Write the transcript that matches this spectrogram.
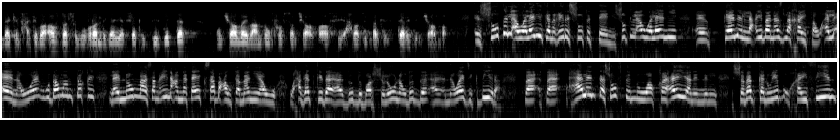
لكن هتبقى أفضل في المباراة اللي جاية بشكل كبير جدا. وان شاء الله يبقى عندهم فرصة إن شاء الله في أحراز المركز الثالث إن شاء الله. الشوط الأولاني كان غير الشوط الثاني. الشوط الأولاني آه، كان اللعيبة نازلة خايفة وقلقانة وده منطقي لأن هم سامعين عن نتائج سبعة وثمانية وحاجات كده آه، ضد برشلونة وضد آه، نوادي كبيرة. فهل أنت شفت انه واقعيا إن ال- الشباب كانوا يبقوا خايفين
